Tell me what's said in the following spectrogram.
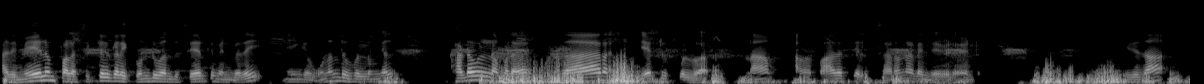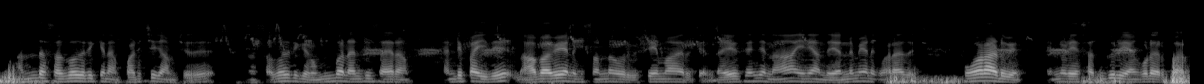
அது மேலும் பல சிக்கல்களை கொண்டு வந்து சேர்க்கும் என்பதை நீங்கள் உணர்ந்து கொள்ளுங்கள். கடவுள் நம்மளை மனதார ஏற்றுக்கொள்வார். நாம் அவர் பாதத்தில் சரணடைந்து விட வேண்டும். இதுதான் அந்த சகோதரிக்கு நான் படித்து காமிச்சது. அந்த சகோதரிக்கு ரொம்ப நன்றி சாய்ராம். கண்டிப்பாக இது பாபாவே எனக்கு சொன்ன ஒரு விஷயமா இருக்குது தயவு செஞ்சு நான் இனி அந்த எண்ணமே எனக்கு வராது. போராடுவேன். என்னுடைய சத்குரு என் கூட இருப்பார்.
